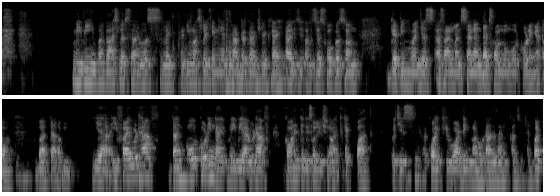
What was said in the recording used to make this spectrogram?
maybe in my bachelor's, I was like pretty much like any other undergraduate guy. I, I was just focused on getting my just assignments done, and that's all. No more coding at all. Mm-hmm. But um, yeah, if I would have done more coding, I maybe I would have gone into the solution architect path which is quite rewarding now rather than consultant. But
